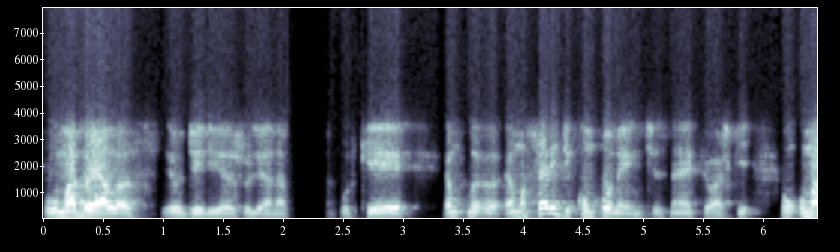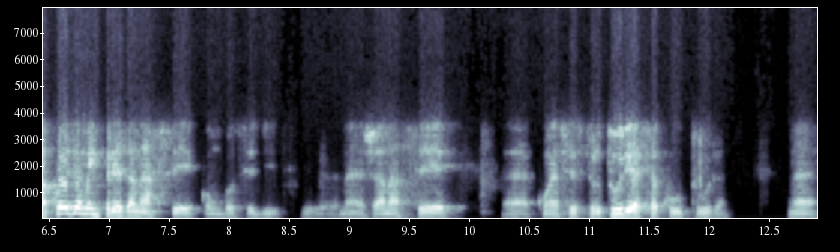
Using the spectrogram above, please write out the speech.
Uma delas, eu diria, Juliana, porque é, é uma série de componentes, né? Que eu acho que uma coisa é uma empresa nascer, como você disse, né? Já nascer é, com essa estrutura e essa cultura, né?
